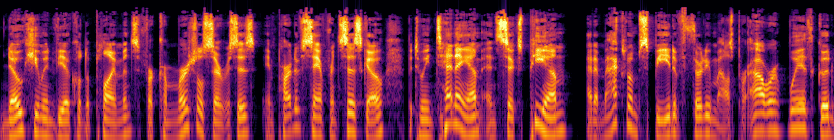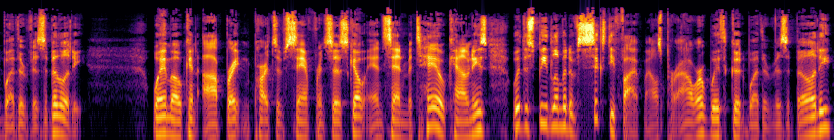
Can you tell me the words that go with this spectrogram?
no human vehicle deployments for commercial services in part of San Francisco between 10 a.m. and 6 p.m. at a maximum speed of 30 miles per hour with good weather visibility. Waymo can operate in parts of San Francisco and San Mateo counties with a speed limit of 65 miles per hour with good weather visibility,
